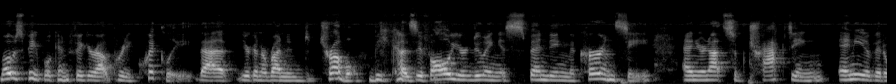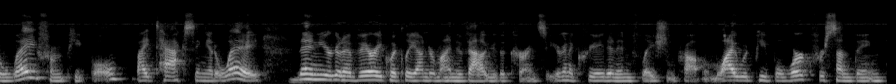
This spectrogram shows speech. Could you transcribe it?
most people can figure out pretty quickly that you're going to run into trouble because if all you're doing is spending the currency and you're not subtracting any of it away from people by taxing it away, mm-hmm. then you're going to very quickly undermine the value of the currency. You're going to create an inflation problem. Why would people work for something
